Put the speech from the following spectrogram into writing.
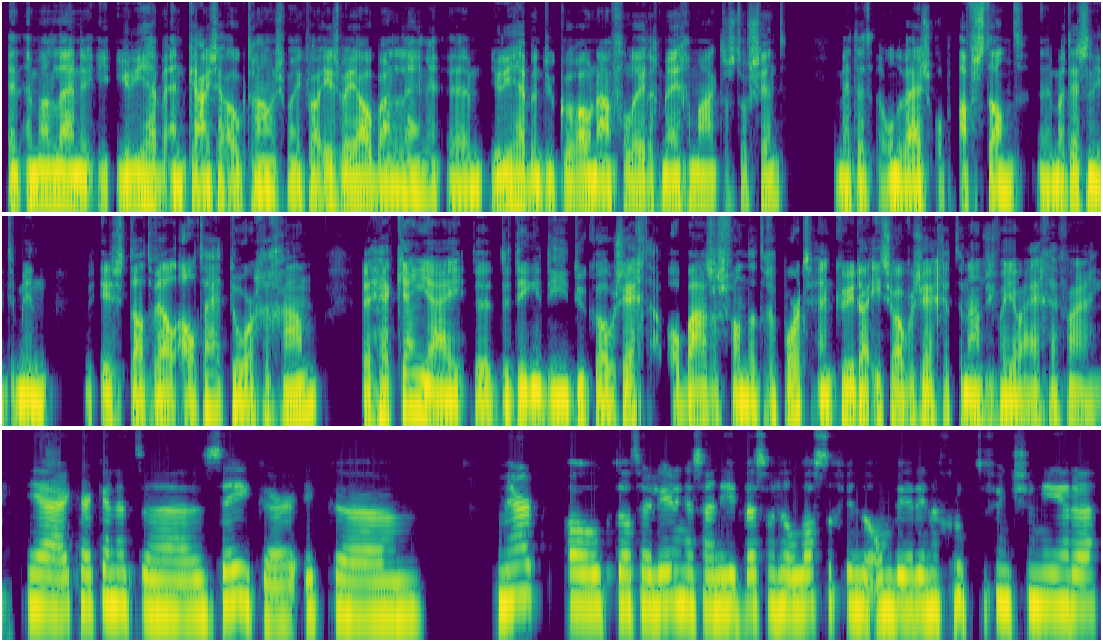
En, en Madeleine, jullie hebben, en Kajsa ook trouwens, maar ik wou eerst bij jou, Madeleine. Uh, jullie hebben natuurlijk corona volledig meegemaakt als docent met het onderwijs op afstand. Uh, maar desalniettemin is dat wel altijd doorgegaan. herken jij de, de dingen die Duco zegt op basis van dat rapport? En kun je daar iets over zeggen ten aanzien van jouw eigen ervaringen? Ja, ik herken het zeker. Ik ehm, merk ook dat er leerlingen zijn die het best wel heel lastig vinden om weer in een groep te functioneren.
